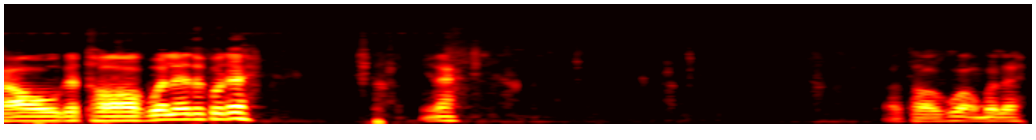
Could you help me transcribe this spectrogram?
เขากระทอกไปเลยทุกคนเลยนี่นะกระทอกห่วงไปเลย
